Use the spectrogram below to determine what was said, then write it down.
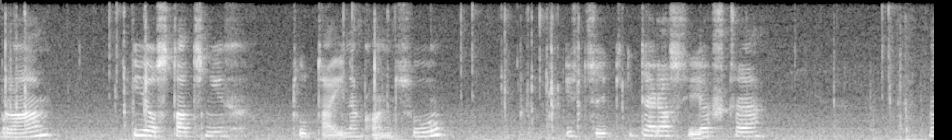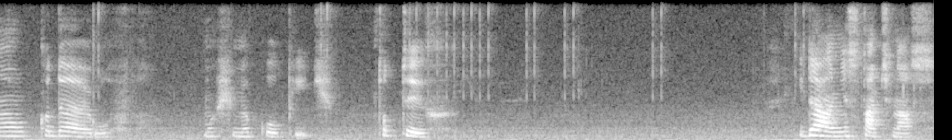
Dobra. I ostatnich tutaj na końcu. I cyk. I teraz jeszcze no koderów musimy kupić. To tych. Idealnie stać nas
